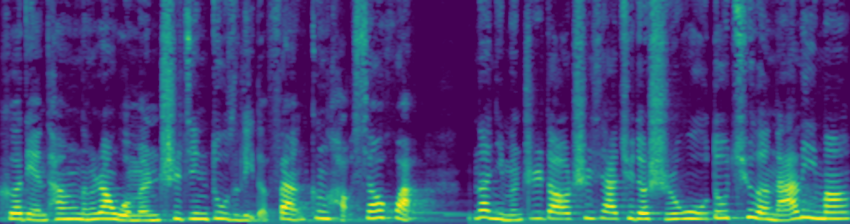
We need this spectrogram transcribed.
喝点汤能让我们吃进肚子里的饭更好消化。那你们知道吃下去的食物都去了哪里吗？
